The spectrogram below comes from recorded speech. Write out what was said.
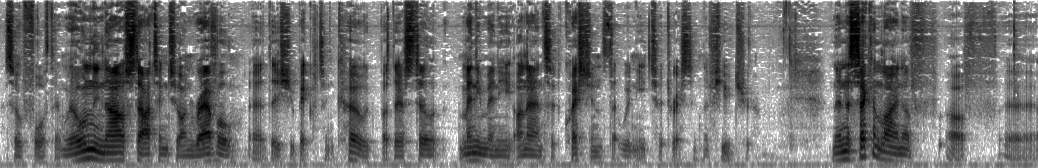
and so forth. And we're only now starting to unravel uh, this ubiquitin code, but there's still many, many unanswered questions that we need to address in the future. Then the second line of, of uh,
